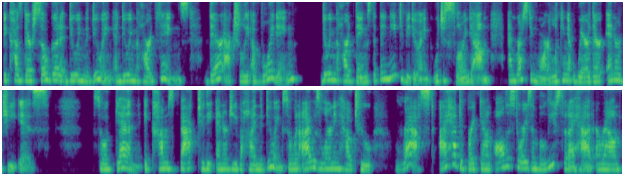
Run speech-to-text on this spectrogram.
because they're so good at doing the doing and doing the hard things. They're actually avoiding doing the hard things that they need to be doing, which is slowing down and resting more, looking at where their energy is. So again, it comes back to the energy behind the doing. So when I was learning how to rest, I had to break down all the stories and beliefs that I had around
